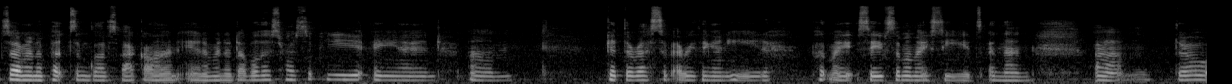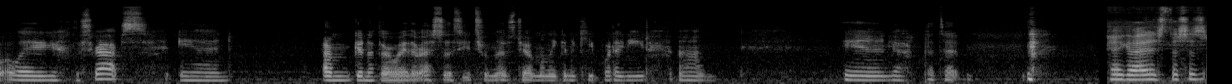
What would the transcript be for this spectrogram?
So I'm going to put some gloves back on and I'm going to double this recipe and um, get the rest of everything I need, put my, save some of my seeds and then um, throw away the scraps and I'm going to throw away the rest of the seeds from those two. I'm only going to keep what I need. Um, and yeah, that's it. hey guys, this is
